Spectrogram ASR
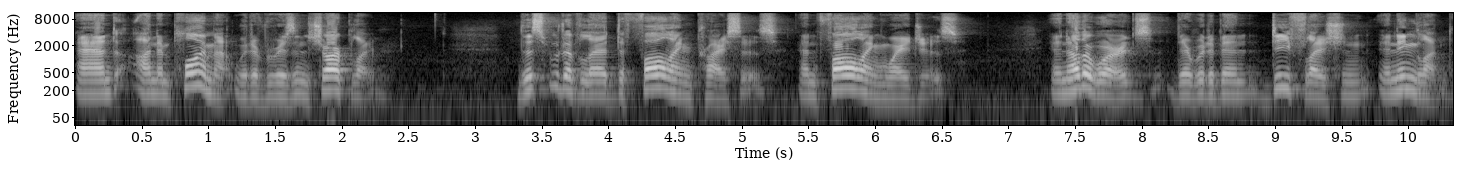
and unemployment would have risen sharply. This would have led to falling prices and falling wages. In other words, there would have been deflation in England.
